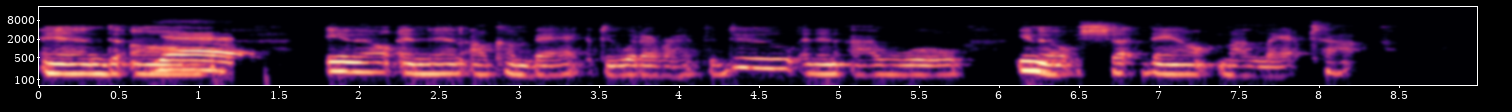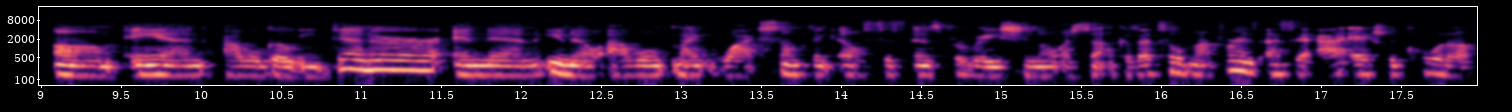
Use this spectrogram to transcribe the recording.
And, um, yeah you know, and then I'll come back, do whatever I have to do, and then I will, you know, shut down my laptop. Um, and I will go eat dinner, and then you know I will might watch something else that's inspirational or something. Because I told my friends, I said I actually caught up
